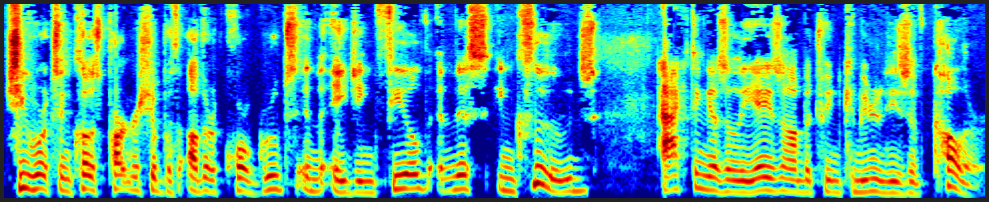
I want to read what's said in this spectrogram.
She works in close partnership with other core groups in the aging field, and this includes acting as a liaison between communities of color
